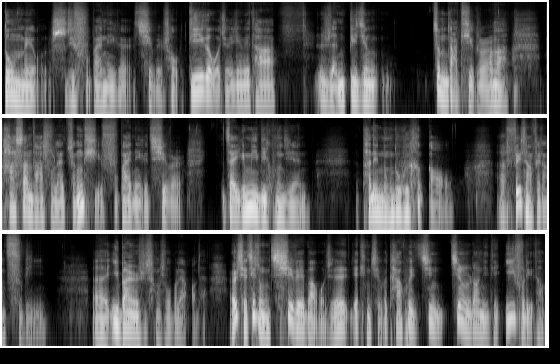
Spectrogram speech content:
都没有尸体腐败那个气味臭。第一个，我觉得因为他人毕竟。这么大体格嘛，它散发出来整体腐败那个气味，在一个密闭空间，它的浓度会很高，呃，非常非常刺鼻，呃，一般人是承受不了的。而且这种气味吧，我觉得也挺奇怪，它会进进入到你的衣服里头、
